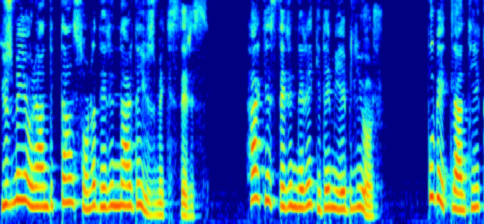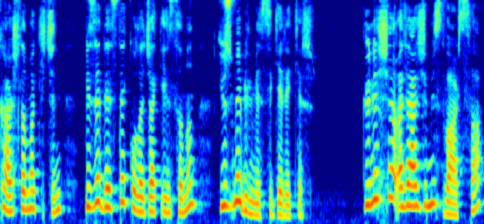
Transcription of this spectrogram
yüzmeyi öğrendikten sonra derinlerde yüzmek isteriz. Herkes derinlere gidemeyebiliyor. Bu beklentiyi karşılamak için bize destek olacak insanın yüzme bilmesi gerekir. Güneşe alerjimiz varsa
